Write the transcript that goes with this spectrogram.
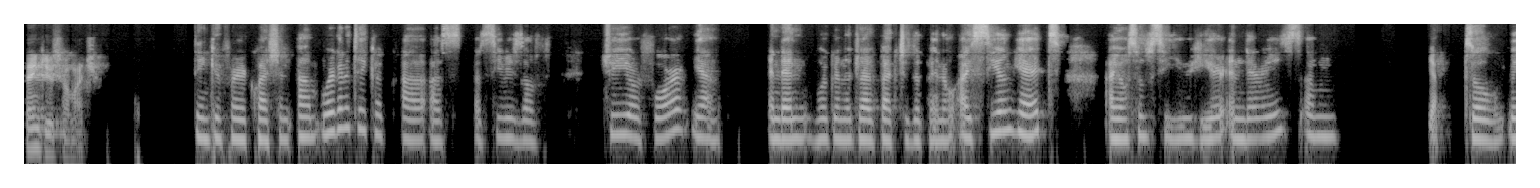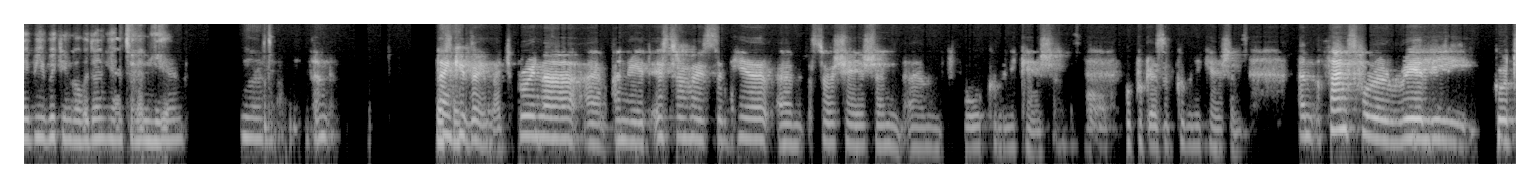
Thank you so much. Thank you for your question. Um, we're gonna take a series of three or four, yeah. And then we're gonna drive back to the panel. I see Anriette. I also see you here and there is, um, yep, so maybe we can go with Anriette and then here. Thank you very much, Bruna. I'm Anriette Esterhuysen here, um, Association um, for Communications, for Progressive Communications. And thanks for a really good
